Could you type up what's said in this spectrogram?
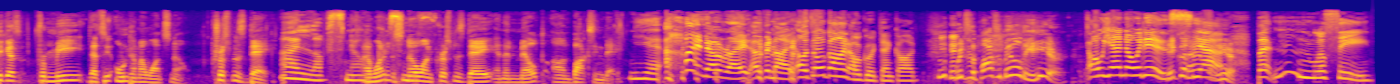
Because for me, that's the only time I want snow. Christmas Day. I love snow. I want it to snow on Christmas. Day and then melt on Boxing Day, Yeah, I know, right? Overnight. Oh, it's all gone. Oh, good. Thank God. which is a possibility here. Oh, yeah. No, it is. It could happen yeah. here. but mm, we'll see.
